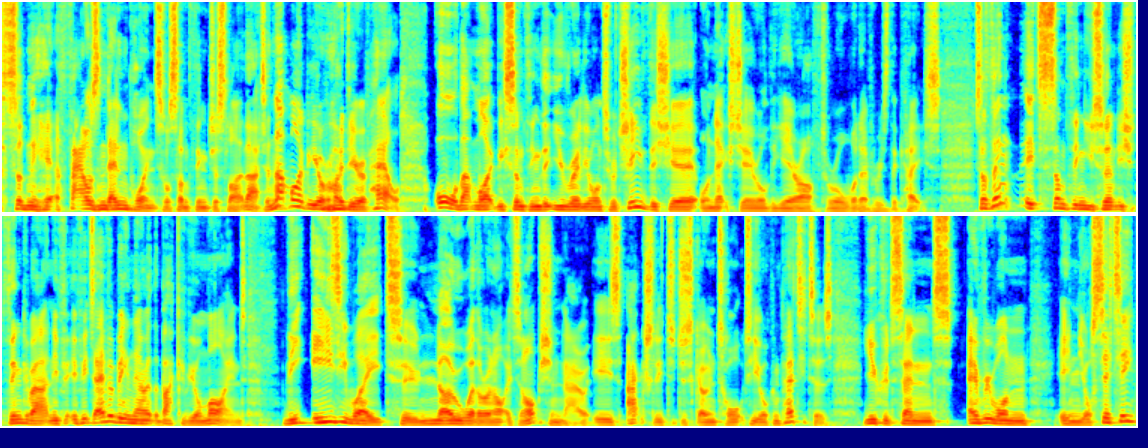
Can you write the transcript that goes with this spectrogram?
suddenly hit a thousand endpoints or something just like that. And that might be your idea of hell. Or that might be something that you really want to achieve this year or next year or the year after or whatever is the case. So I think it's something you certainly should think about. And if, if it's ever been there at the back of your mind, the easy way to know whether or not it's an option now is actually to just go and talk to your competitors. You could send everyone in your city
